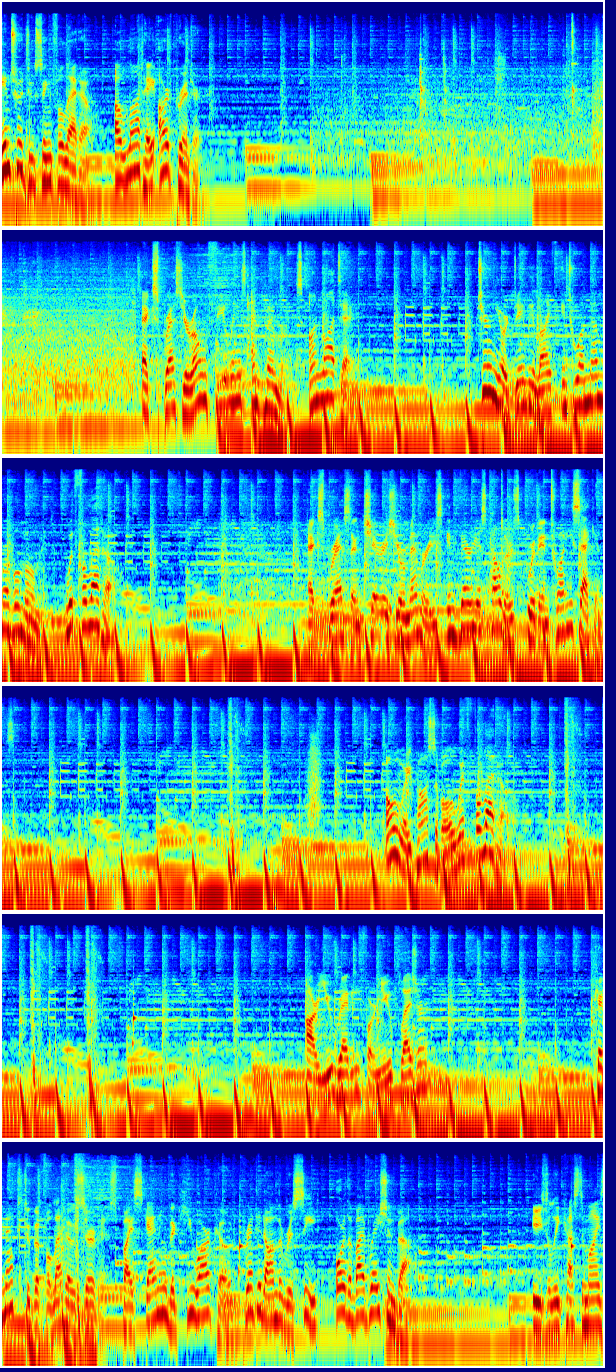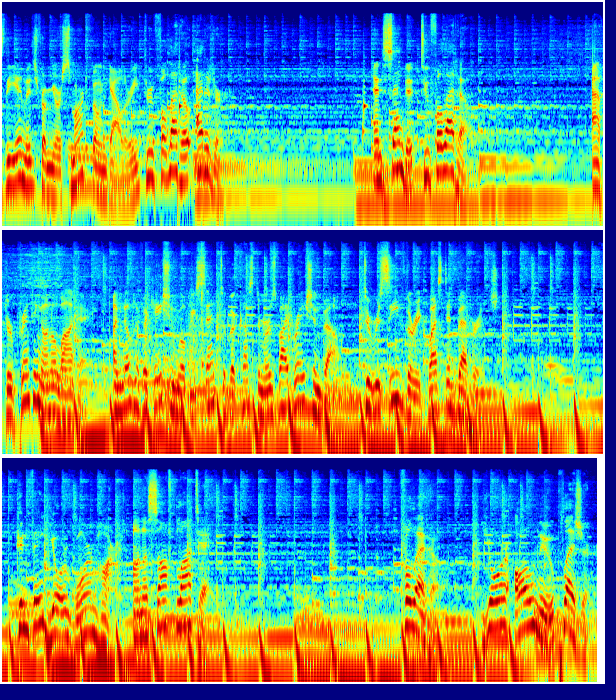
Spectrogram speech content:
Introducing Folletto, a latte art printer. Express your own feelings and memories on latte. Turn your daily life into a memorable moment with Folletto. Express and cherish your memories in various colors within 20 seconds. Only possible with Folletto. Are you ready for new pleasure? Connect to the Folletto service by scanning the QR code printed on the receipt or the vibration bell. Easily customize the image from your smartphone gallery through Folletto Editor. And send it to Folletto. After printing on a latte, a notification will be sent to the customer's vibration bell to receive the requested beverage. Convey your warm heart on a soft latte. Folletto, your all-new pleasure.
